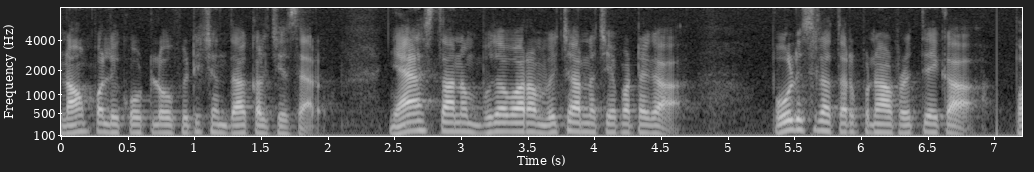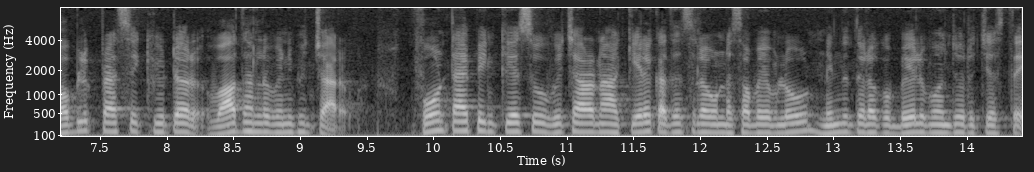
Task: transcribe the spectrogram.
నాంపల్లి కోర్టులో పిటిషన్ దాఖలు చేశారు. న్యాయస్థానం బుధవారం విచారణ చేపట్టగా పోలీసుల తరపున ప్రత్యేక పబ్లిక్ ప్రాసిక్యూటర్ వాదనలు వినిపించారు. ఫోన్ ట్యాపింగ్ కేసు విచారణ కీలక దశలో ఉన్న సమయంలో నిందితులకు బెయిల్ మంజూరు చేస్తే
